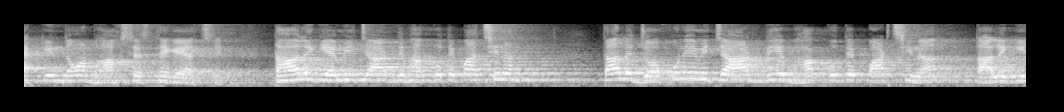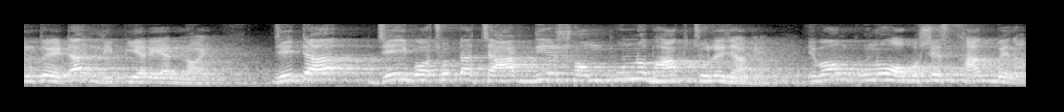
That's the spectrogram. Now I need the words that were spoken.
এক কিন্তু আমার ভাগশেষ থেকে যাচ্ছে। তাহলে কি আমি চার দিয়ে ভাগ করতে পারছি না? তাহলে যখনই আমি চার দিয়ে ভাগ করতে পারছি না, তাহলে কিন্তু এটা লিপিয়ার ইয়ার নয়। যেটা, যেই বছরটা চার দিয়ে সম্পূর্ণ ভাগ চলে যাবে এবং কোনো অবশেষ থাকবে না,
